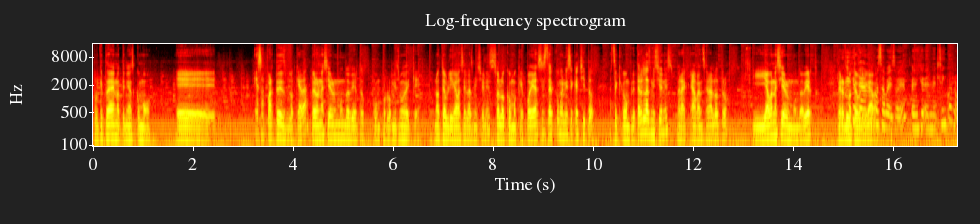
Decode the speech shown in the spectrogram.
porque todavía no tenías como eh, esa parte desbloqueada, pero aún así era un mundo abierto, como por lo mismo de que no te obligaba a hacer las misiones, solo como que podías estar como en ese cachito hasta que completaras las misiones para avanzar al otro. Y aún así era un mundo abierto, pero no te obligaba. No pasaba eso, ¿eh? En, en el 5 no.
